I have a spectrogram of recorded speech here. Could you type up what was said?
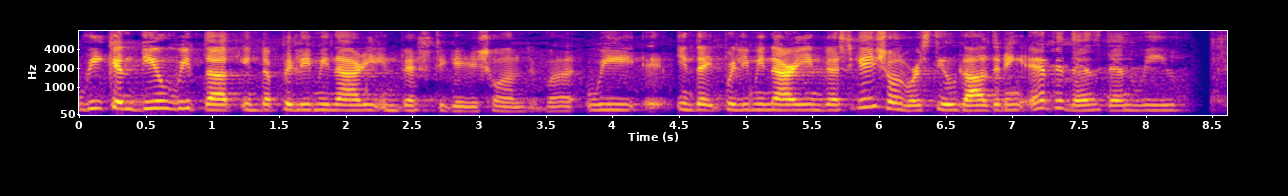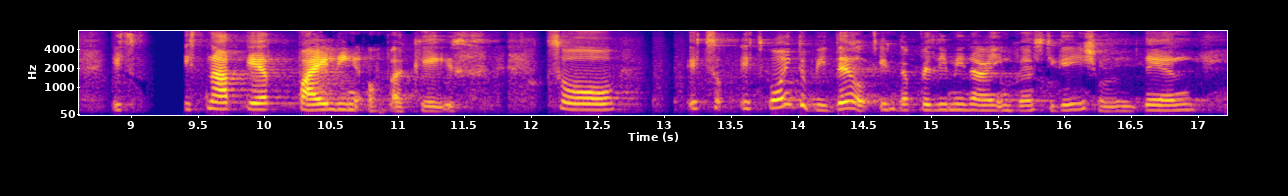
we can deal with that in the preliminary investigation. But we, in the preliminary investigation, we're still gathering evidence. Then we, it's it's not yet filing of a case. So it's it's going to be dealt in the preliminary investigation. Then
